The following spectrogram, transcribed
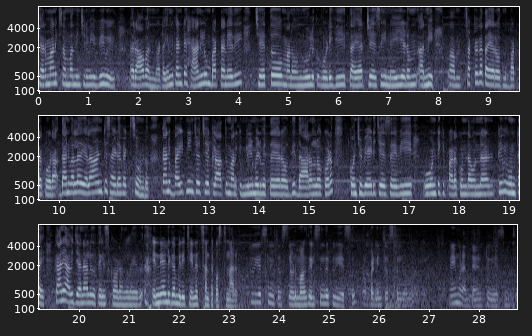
చర్మానికి సంబంధించినవి ఇవి రావన్నమాట. ఎందుకంటే హ్యాండ్లూమ్ బట్ట అనేది చేత్తో మనం నూలుకు ఒడిగి తయారు చేసి నెయ్యడం అన్నీ చక్కగా తయారవుతుంది బట్ట కూడా. దానివల్ల ఎలాంటి సైడ్ ఎఫెక్ట్స్ ఉండవు. కానీ బయట నుంచి వచ్చే క్లాత్ మనకి మిల్ మేడ్ మీద తయారవుద్ది. దారంలో కూడా కొంచెం వేడి చేసేవి ఒంటికి పడకుండా ఉన్నటివి ఉంటాయి. కానీ అవి జనాలు తెలుసుకోవడం లేదు. ఎన్నేళ్ళుగా మీరు చేనేత సంతకు వస్తున్నారు? టూ ఇయర్స్ నుంచి వస్తున్నాడు మాకు తెలిసిందే టూ ఇయర్స్. అప్పటి నుంచి వస్తున్నాము మేము కూడా అంతే టూ ఇయర్స్ నుంచి.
